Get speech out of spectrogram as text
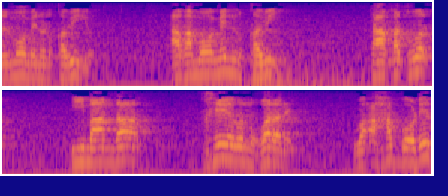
المؤمن القوی اغه مؤمن قوی طاقتور ایماندار خیر غره ده واحب ډیر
